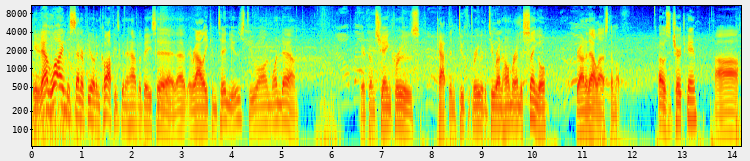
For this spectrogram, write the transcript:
Hit it down line to center field, and Coffee's going to have a base hit. That rally continues. Two on, one down. Here comes Shane Cruz, captain two for three with a two-run homer and a single. Grounded out last time up. That was a church game? Ah.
